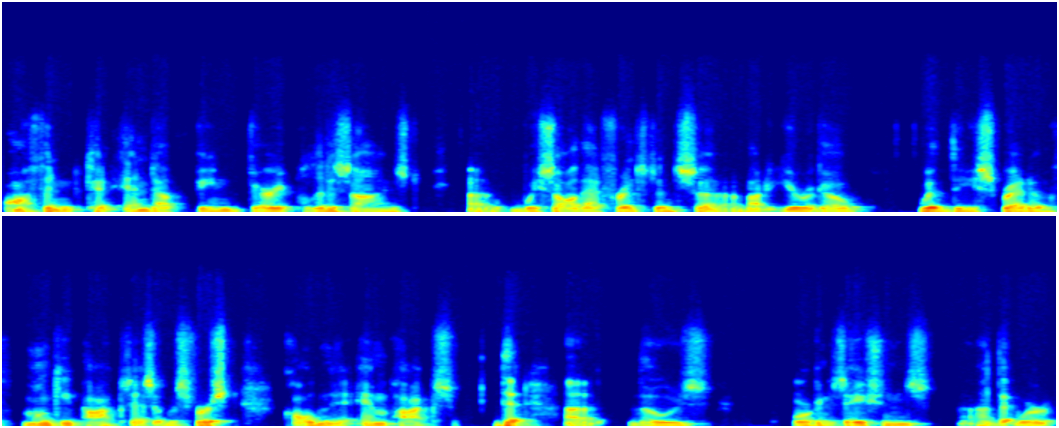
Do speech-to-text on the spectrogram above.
often can end up being very politicized. Uh, we saw that, for instance, uh, about a year ago with the spread of monkeypox, as it was first called, in the mpox, that uh, those organizations uh, that were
